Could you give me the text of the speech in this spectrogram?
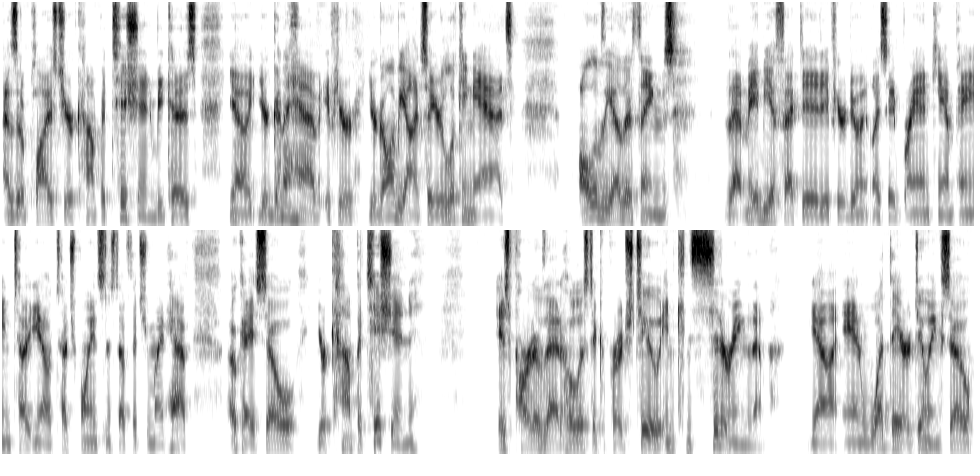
as it applies to your competition because you know you're going to have if you're you're going beyond. So you're looking at all of the other things that may be affected if you're doing, like say, brand campaign, tou- you know, touch points and stuff that you might have. Okay, so your competition is part of that holistic approach too in considering them you know, and what they are doing. So,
